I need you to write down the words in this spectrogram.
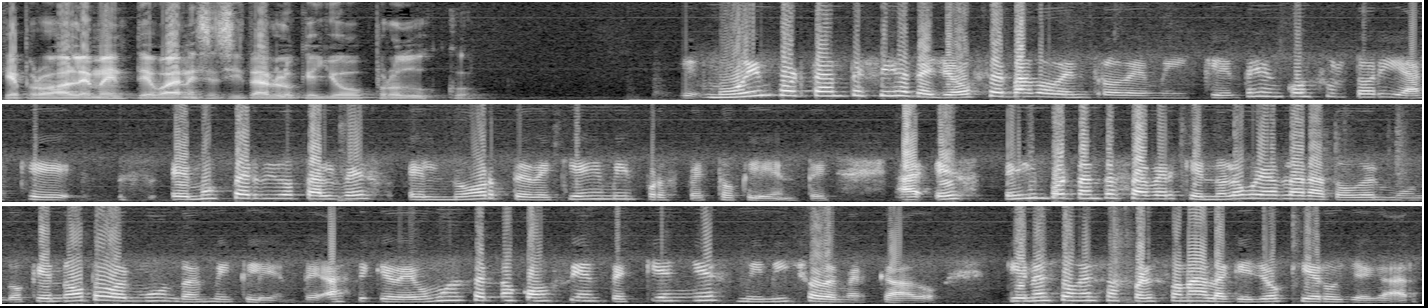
que probablemente va a necesitar lo que yo produzco? Muy importante, fíjate, yo he observado dentro de mis clientes en consultoría que hemos perdido tal vez el norte de quién es mi prospecto cliente. Ah, es, importante saber que no le voy a hablar a todo el mundo, que no todo el mundo es mi cliente, así que debemos hacernos conscientes quién es mi nicho de mercado, quiénes son esas personas a las que yo quiero llegar.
